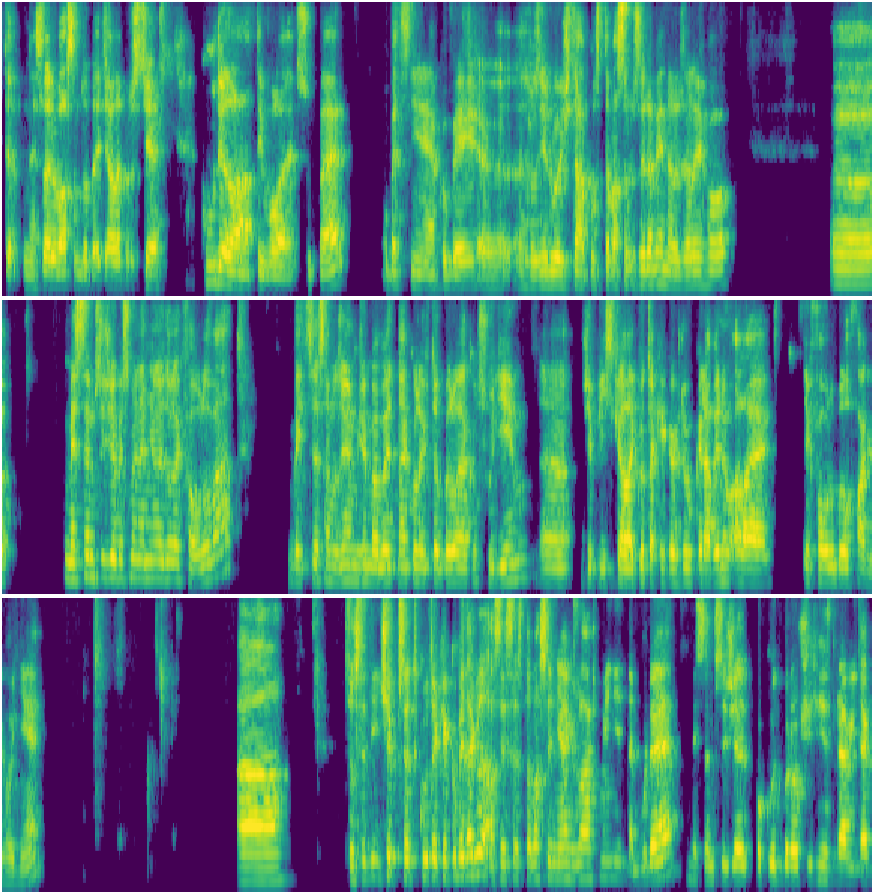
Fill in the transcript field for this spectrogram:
te, nesledoval jsem to teď, ale prostě Kůdela, ty vole, super, obecně jakoby uh, hrozně důležitá postava, jsem zvědavě nalezali ho. Uh, myslím si, že bychom neměli tolik faulovat, byť se samozřejmě můžeme bavit, nakolik to bylo jako sudím, uh, že pískal jako taky každou kravinu, ale těch faulů bylo fakt hodně. A co se týče předku, tak jakoby takhle asi sestava se nějak zvlášť měnit nebude. Myslím si, že pokud budou všichni zdraví, tak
